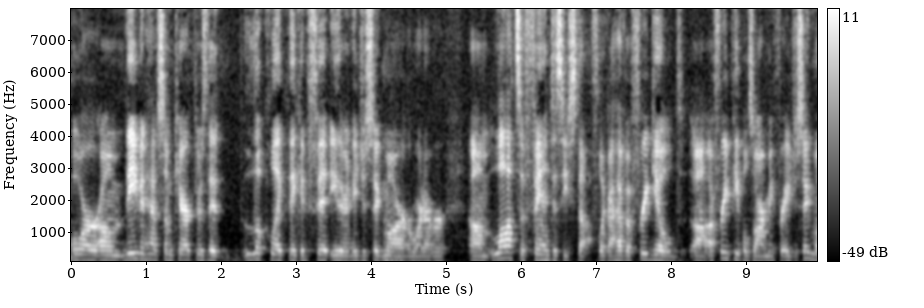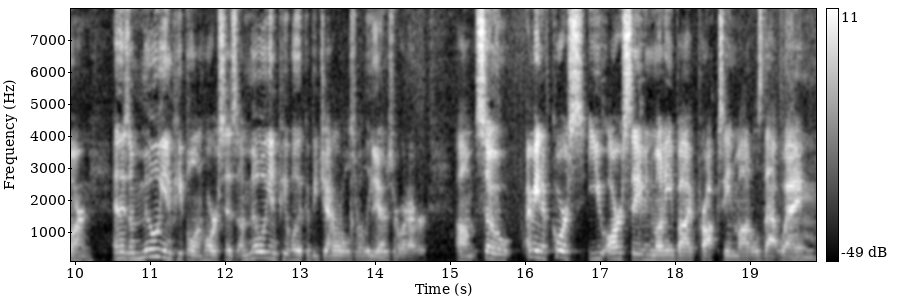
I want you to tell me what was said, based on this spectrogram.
or um, they even have some characters that look like they could fit either in Age of Sigmar or whatever. Um, lots of fantasy stuff. Like I have a free guild, uh, a free people's army for Age of Sigmar, and there's a million people on horses, a million people that could be generals or leaders or whatever. Um, so, I mean, of course, you are saving money by proxying models that way. Mhm.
